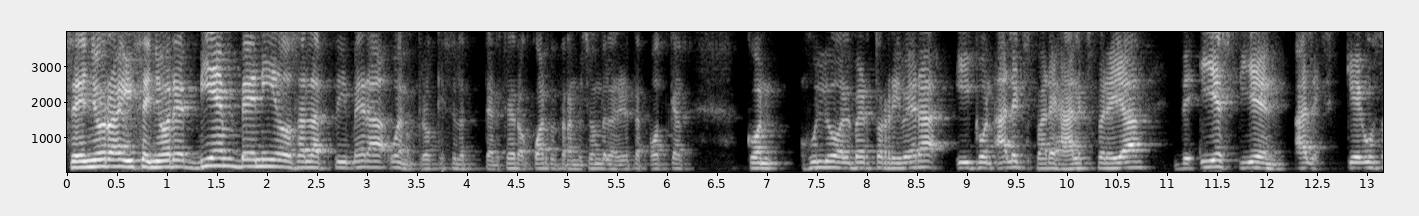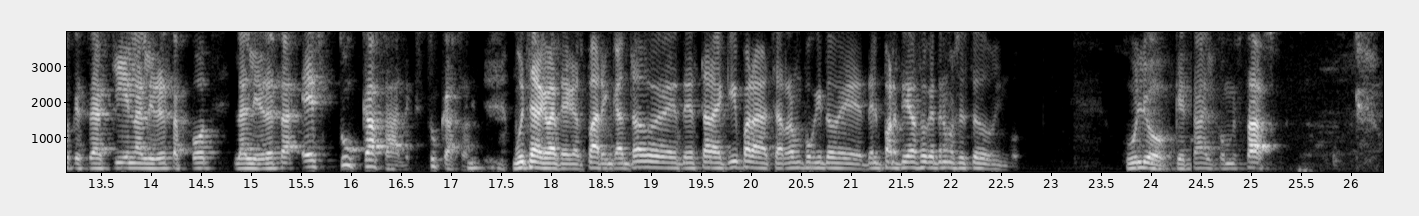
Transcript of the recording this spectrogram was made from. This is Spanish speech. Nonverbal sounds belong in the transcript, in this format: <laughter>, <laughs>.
Señoras y señores, bienvenidos a la primera, bueno, creo que es la tercera o cuarta transmisión de la Podcast con Julio Alberto Rivera y con Alex Pareja, Alex Pereira de ESPN. Alex, qué gusto que esté aquí en la Libreta Pod. La Libreta es tu casa, Alex, tu casa. Muchas gracias, Gaspar. Encantado de, estar aquí para charlar un poquito del partidazo que tenemos este domingo. Julio, ¿qué tal? ¿Cómo estás?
